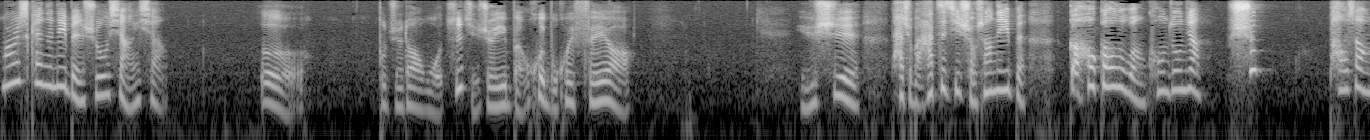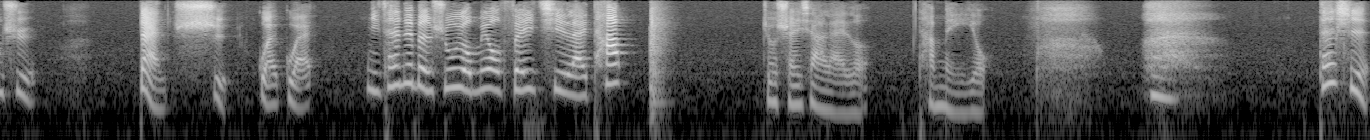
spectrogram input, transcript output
，Morris 看着那本书，想一想，呃。不知道我自己这一本会不会飞啊？于是他就把他自己手上那一本高高的往空中这样咻抛上去。但是乖乖，你猜那本书有没有飞起来？它就摔下来了。它没有。唉，但是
